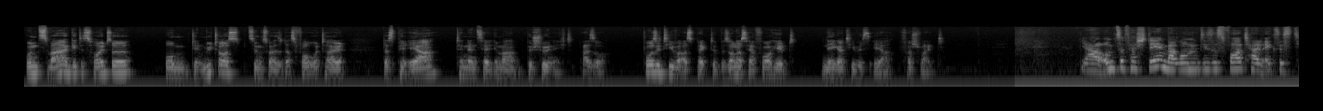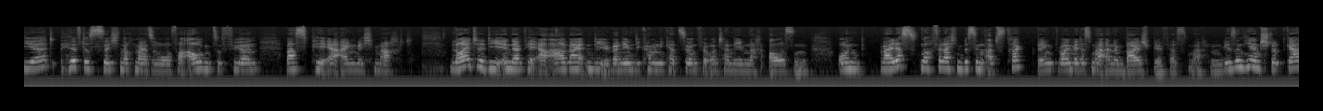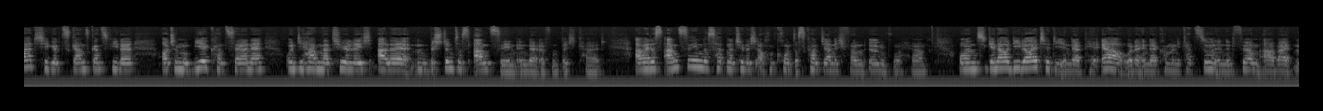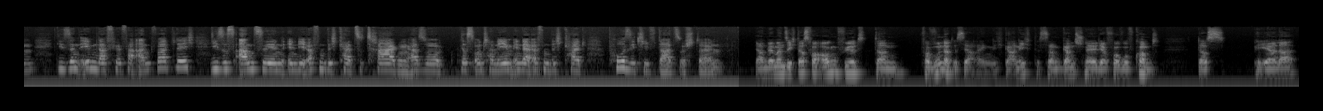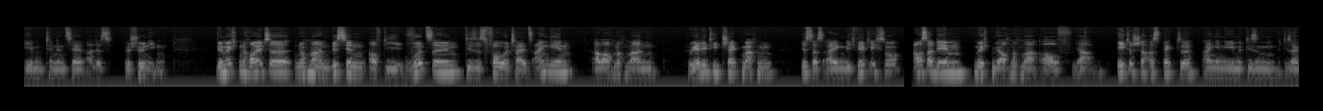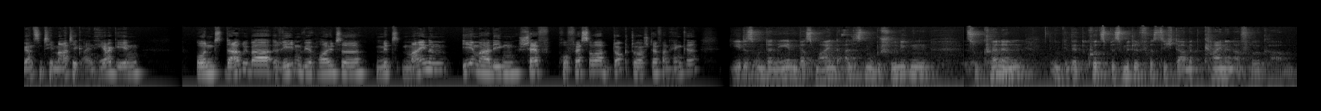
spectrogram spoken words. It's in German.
Und zwar geht es heute um den Mythos bzw. das Vorurteil, dass PR tendenziell immer beschönigt, also positive Aspekte besonders hervorhebt, negatives eher verschweigt. Ja, um zu verstehen, warum dieses Vorteil existiert, hilft es sich nochmal so vor Augen zu führen, was PR eigentlich macht. Leute, die in der PR arbeiten, die übernehmen die Kommunikation für Unternehmen nach außen. Und weil das noch vielleicht ein bisschen abstrakt klingt, wollen wir das mal an einem Beispiel festmachen. Wir sind hier in Stuttgart, hier gibt es ganz, ganz viele Automobilkonzerne und die haben natürlich alle ein bestimmtes Ansehen in der Öffentlichkeit. Aber das Ansehen, das hat natürlich auch einen Grund. Das kommt ja nicht von irgendwoher. Und genau die Leute, die in der PR oder in der Kommunikation in den Firmen arbeiten, die sind eben dafür verantwortlich, dieses Ansehen in die Öffentlichkeit zu tragen. Also das Unternehmen in der Öffentlichkeit positiv darzustellen. Ja, und wenn man sich das vor Augen führt, dann verwundert es ja eigentlich gar nicht, dass dann ganz schnell der Vorwurf kommt, dass PRler eben tendenziell alles beschönigen. Wir möchten heute nochmal ein bisschen auf die Wurzeln dieses Vorurteils eingehen, aber auch nochmal einen Reality-Check machen. Ist das eigentlich wirklich so? Außerdem möchten wir auch nochmal auf ja, ethische Aspekte eingehen, die mit, diesem, mit dieser ganzen Thematik einhergehen. Und darüber reden wir heute mit meinem ehemaligen Chef, Professor Dr. Stefan Henke. Jedes Unternehmen, was meint, alles nur beschönigen zu können, wird kurz- bis mittelfristig damit keinen Erfolg haben.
